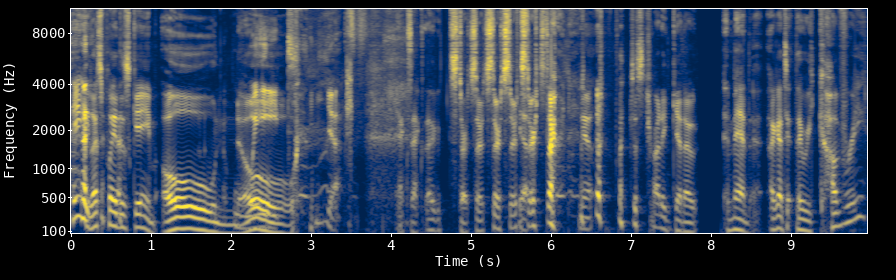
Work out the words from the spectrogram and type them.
hey, let's play this game. Oh no! Wait. yes. Exactly. Uh, start, start, start, start, Yeah. start, start. Yeah. Just try to get out. And man, I got to, the recovery.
